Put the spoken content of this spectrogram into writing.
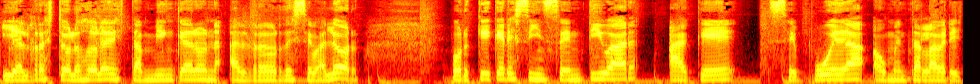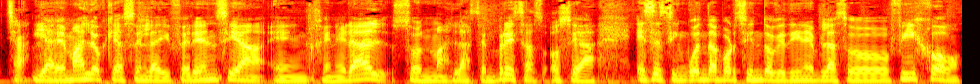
y el resto de los dólares también quedaron alrededor de ese valor. ¿Por qué querés incentivar a que se pueda aumentar la brecha? Y además los que hacen la diferencia en general son más las empresas. O sea, ese 50% que tiene plazo fijo,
